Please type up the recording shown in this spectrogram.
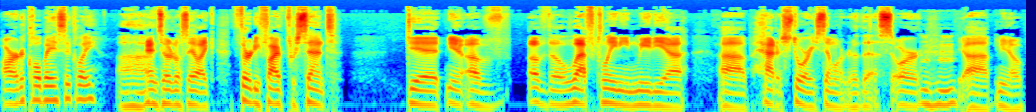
article, basically Uh-huh. and so it'll say like 35% did you know of of the left leaning media uh, had a story similar to this or Mm-hmm. uh, you know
